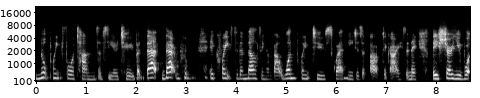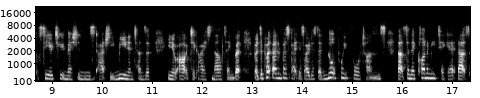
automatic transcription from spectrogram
0.4 tons of CO2, but that that equates to the melting of about 1.2 square meters of Arctic ice. And they they show you what CO2 emissions actually mean in terms of you know Arctic ice melting. But but to put that in perspective, so I just said 0.4 tons. That's an economy ticket. That's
